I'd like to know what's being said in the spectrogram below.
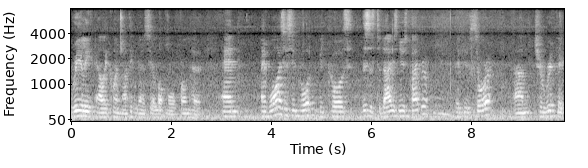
really eloquent, I think we're going to see a lot more from her. And and why is this important? Because this is today's newspaper, if you saw it. Um, terrific,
